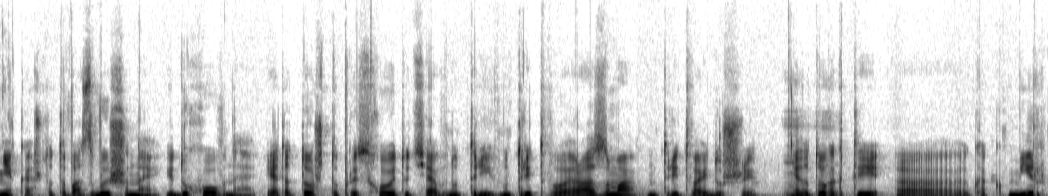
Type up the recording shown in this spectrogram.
некое что-то возвышенное и духовное. Это то, что происходит у тебя внутри, внутри твоего разума, внутри твоей души. Это то, как ты, э, как мир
